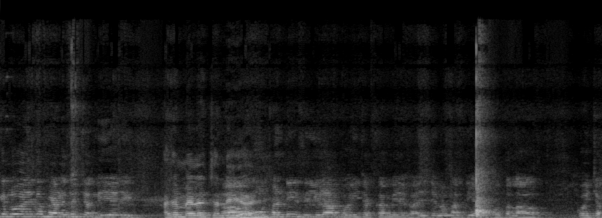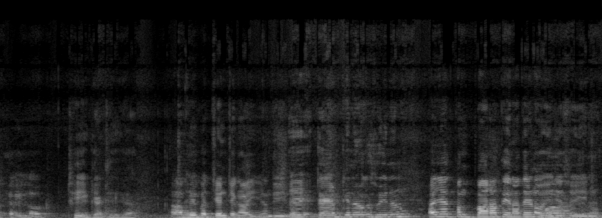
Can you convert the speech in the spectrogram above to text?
ਕਿਲੋ ਅਜੇ ਤਾਂ ਮੈਲੇ ਤੇ ਚੱਲੀ ਹੈ ਜੀ। ਅੱਛਾ ਮੇਰੇ ਚੱਲੀ ਹਾਂ, ਜੀ। ਠੰਡੀ ਸੀਲ ਆ ਕੋਈ ਚੱਕਰ ਨਹੀਂ ਹੈਗਾ ਜੀ ਜਿਵੇਂ ਮਰਜ਼ੀ ਹੱਥ ਉੱਤ ਲਾਓ। ਕੋਈ ਚੱਕਰ ਹੀ ਲਾਓ। ਠੀਕ ਹੈ ਠੀਕ ਹੈ। ਆਪੇ ਬੱਚੇ ਨੂੰ ਚੰਗਾਈ ਜਾਂਦੀ ਤੇ ਹੈ ਟਾਈਮ ਕਿੰਨਾ ਹੋ ਗਿਆ ਸੂਈ ਇਹਨਾਂ ਨੂੰ? ਅਜੇ 12 13 ਦਿਨ ਹੋਏ ਜੀ ਸੂਈ ਨੂੰ।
